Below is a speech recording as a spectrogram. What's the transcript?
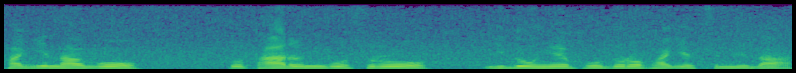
확인하고 또 다른 곳으로 이동해 보도록 하겠습니다.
